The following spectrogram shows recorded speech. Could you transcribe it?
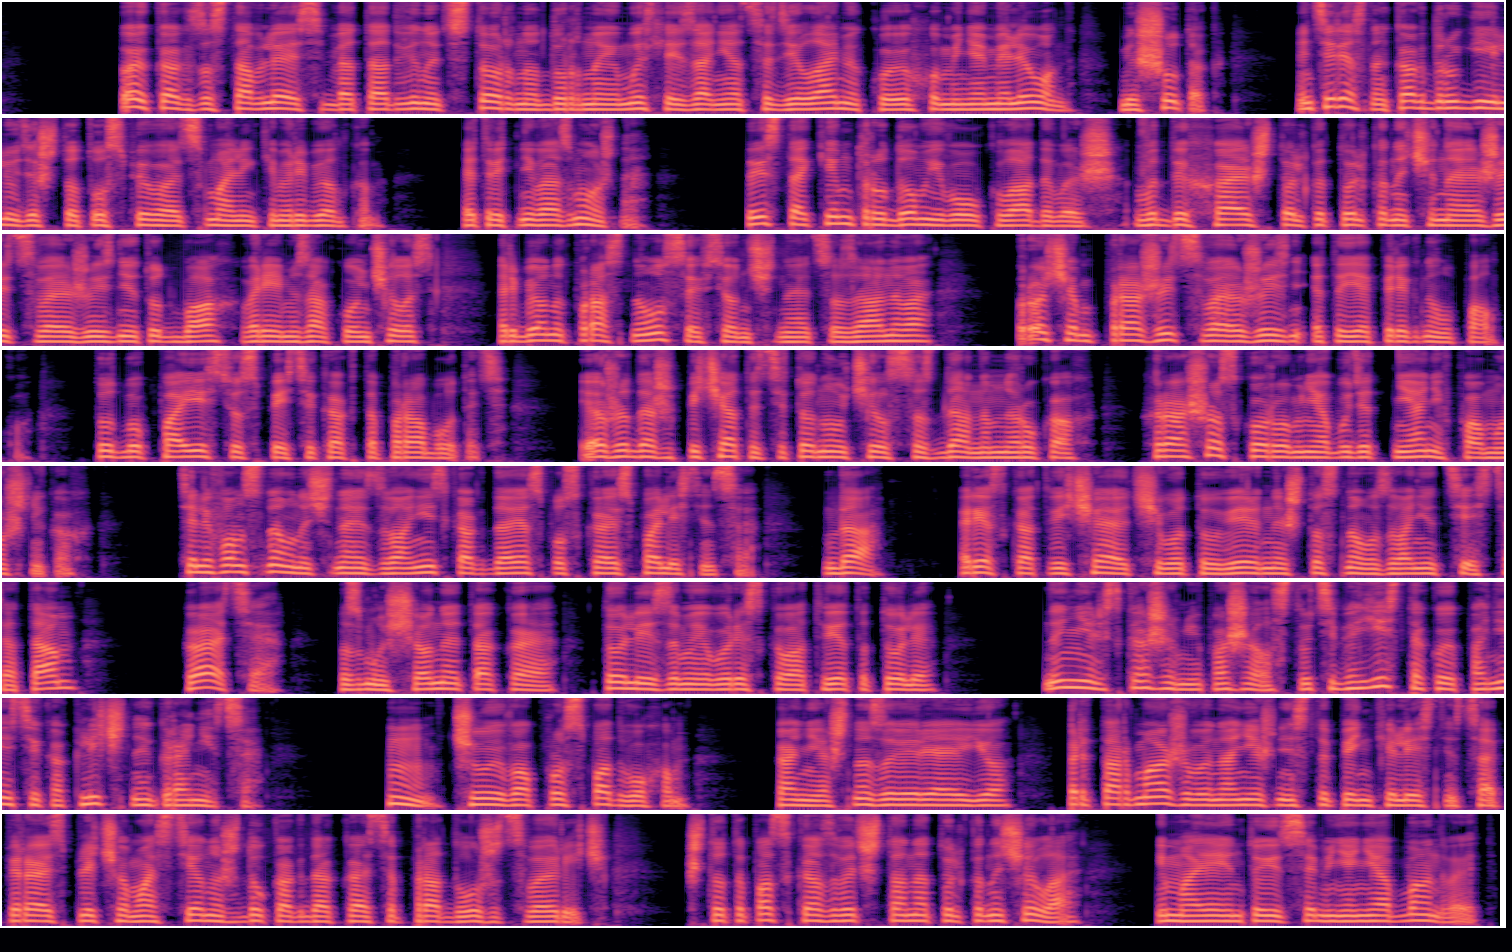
Кое-как заставляя себя отодвинуть в сторону дурные мысли и заняться делами, коих у меня миллион, без шуток. Интересно, как другие люди что-то успевают с маленьким ребенком? Это ведь невозможно. Ты с таким трудом его укладываешь, выдыхаешь, только-только начиная жить своей жизнью, тут бах, время закончилось, Ребенок проснулся, и все начинается заново. Впрочем, прожить свою жизнь — это я перегнул палку. Тут бы поесть успеть и как-то поработать. Я уже даже печатать и то научился с данным на руках. Хорошо, скоро у меня будет няня в помощниках. Телефон снова начинает звонить, когда я спускаюсь по лестнице. «Да», — резко отвечаю, чего-то уверенный, что снова звонит тесть. А там Катя, возмущенная такая, то ли из-за моего резкого ответа, то ли... «Даниэль, скажи мне, пожалуйста, у тебя есть такое понятие, как личные границы?» Хм, чую вопрос с подвохом. Конечно, заверяю ее. Притормаживаю на нижней ступеньке лестницы, опираясь плечом о стену, жду, когда Катя продолжит свою речь. Что-то подсказывает, что она только начала, и моя интуиция меня не обманывает.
